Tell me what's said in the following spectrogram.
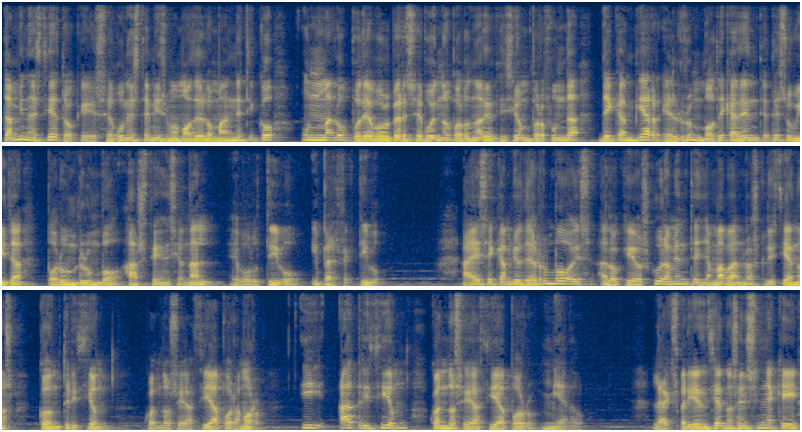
También es cierto que, según este mismo modelo magnético, un malo puede volverse bueno por una decisión profunda de cambiar el rumbo decadente de su vida por un rumbo ascensional, evolutivo y perfectivo. A ese cambio de rumbo es a lo que oscuramente llamaban los cristianos contrición, cuando se hacía por amor, y atrición cuando se hacía por miedo. La experiencia nos enseña que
